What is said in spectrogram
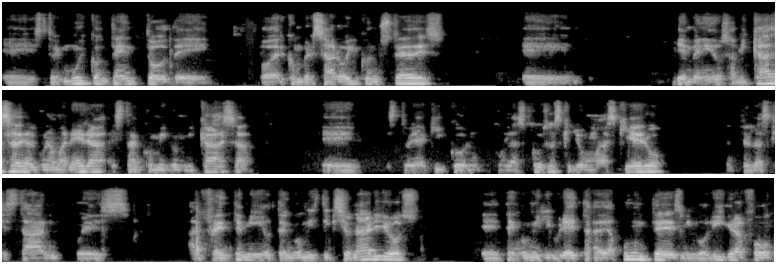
Eh, estoy muy contento de poder conversar hoy con ustedes. Eh, bienvenidos a mi casa de alguna manera, están conmigo en mi casa estoy aquí con, con, las cosas que yo más quiero, entre las que están, pues, al frente mío tengo mis diccionarios, eh, tengo mi libreta de apuntes, mi bolígrafo,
